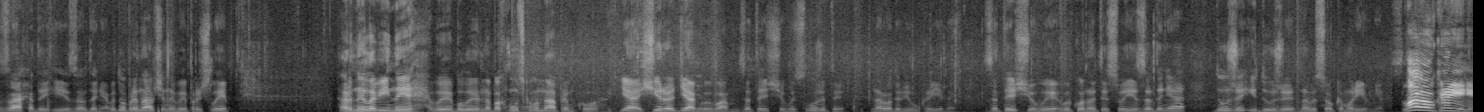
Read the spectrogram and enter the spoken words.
заходи і завдання. Ви добре навчені, ви пройшли гарнила війни, ви були на Бахмутському напрямку. Я щиро дякую вам за те, що ви служите народові України, за те, що ви виконуєте свої завдання дуже і дуже на високому рівні. Слава Україні!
